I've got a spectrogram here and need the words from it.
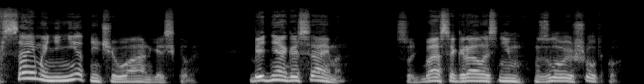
в Саймоне нет ничего ангельского. Бедняга Саймон. Судьба сыграла с ним злую шутку.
